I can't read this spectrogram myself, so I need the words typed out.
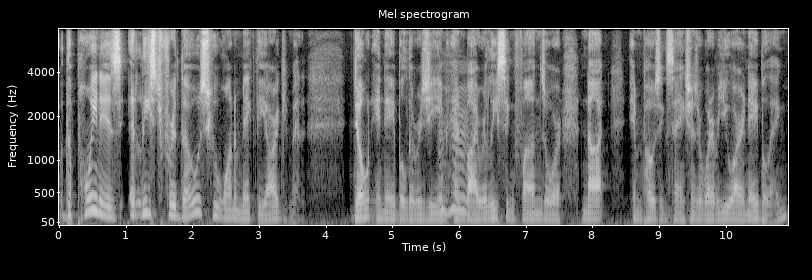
The point is, at least for those who want to make the argument, don't enable the regime, Mm-hmm. and by releasing funds or not imposing sanctions or whatever you are enabling,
